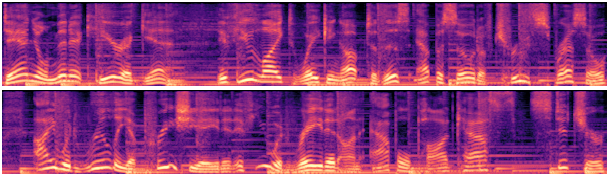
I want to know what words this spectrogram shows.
Daniel Minnick here again. If you liked waking up to this episode of Truthspresso, I would really appreciate it if you would rate it on Apple Podcasts, Stitcher,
